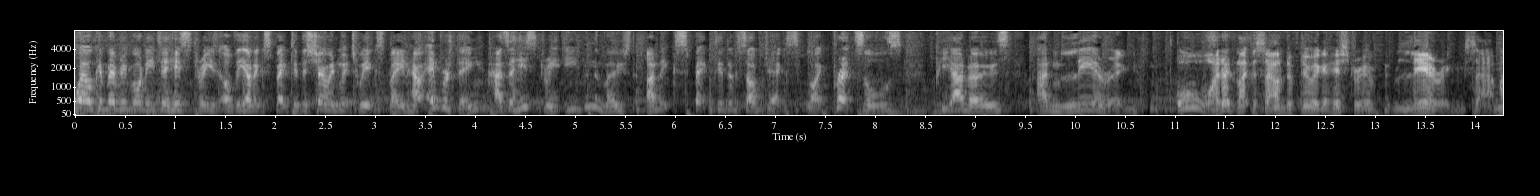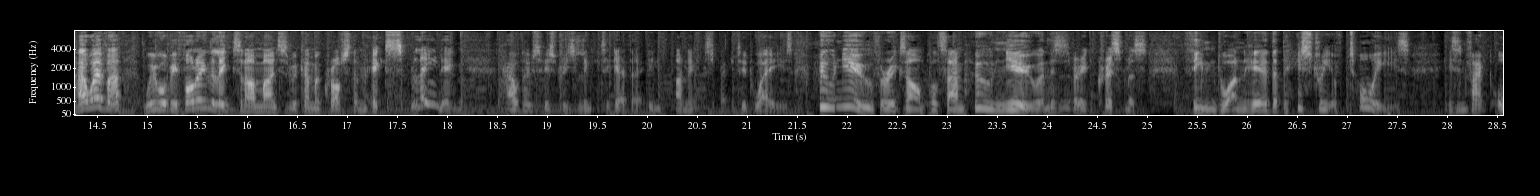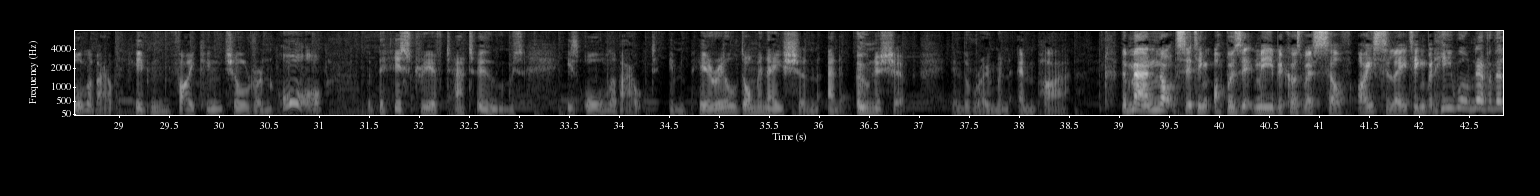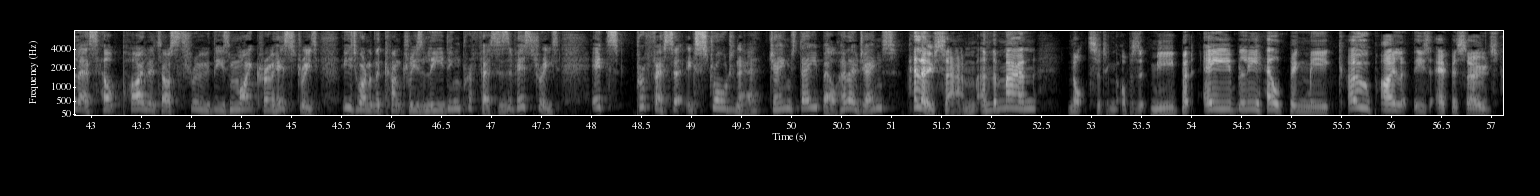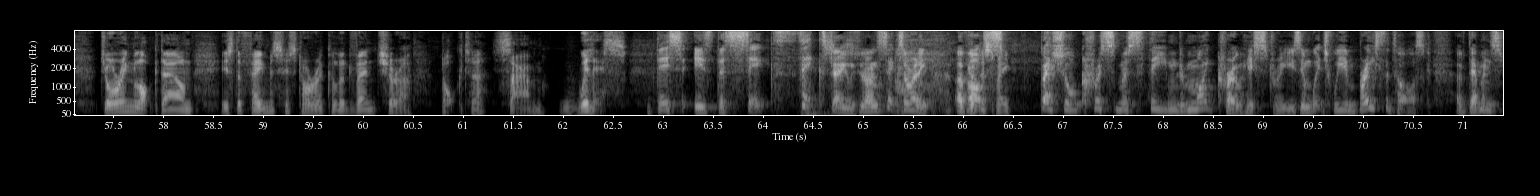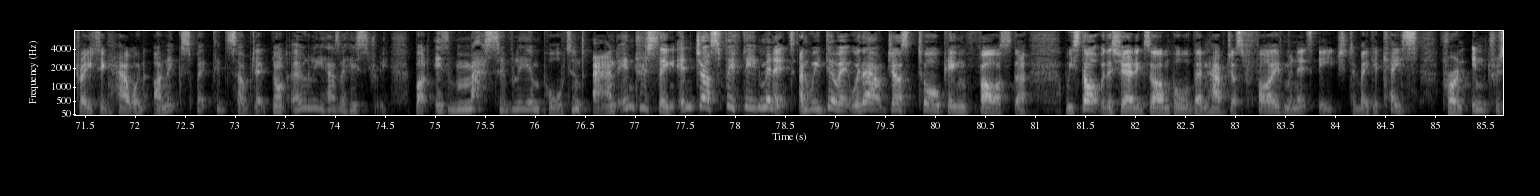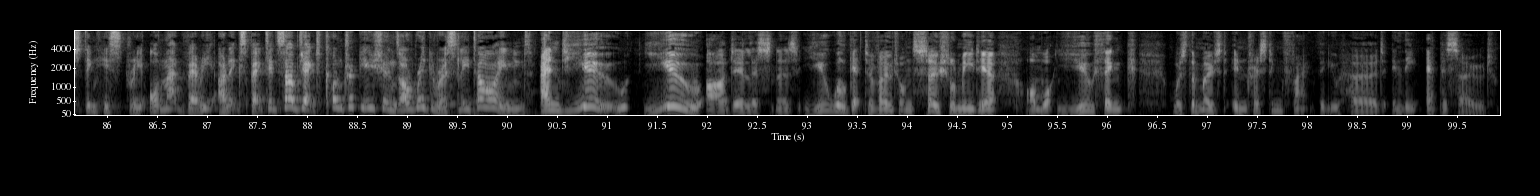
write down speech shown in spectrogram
Welcome, everybody, to Histories of the Unexpected, the show in which we explain how everything has a history, even the most unexpected of subjects, like pretzels, pianos, and leering. Oh, I don't like the sound of doing a history of leering, Sam. However, we will be following the links in our minds as we come across them, explaining how those histories link together in unexpected ways. Who knew, for example, Sam, who knew, and this is a very Christmas themed one here, that the history of toys is in fact all about hidden Viking children, or that the history of tattoos is all about imperial domination and ownership in the Roman Empire. The man not sitting opposite me because we're self isolating, but he will nevertheless help pilot us through these micro histories. He's one of the country's leading professors of histories. It's Professor Extraordinaire James Daybell. Hello, James. Hello, Sam, and the man not sitting opposite me, but ably helping me co pilot these episodes during lockdown is the famous historical adventurer, Dr. Sam Willis. This is the sixth, six, James, we're on six already, of Goodness our me. Special Christmas themed micro histories in which we embrace the task of demonstrating how an unexpected subject not only has a history, but is massively important and interesting in just 15 minutes. And we do it without just talking faster. We start with a shared example, then have just five minutes each to make a case for an interesting history on that very unexpected subject. Contributions are rigorously timed. And you, you, our dear listeners, you will get to vote on social media on what you think was the most interesting fact that you heard in the episode.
